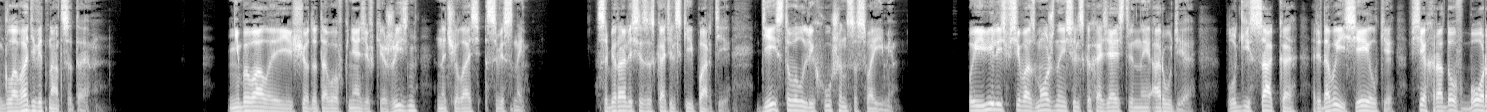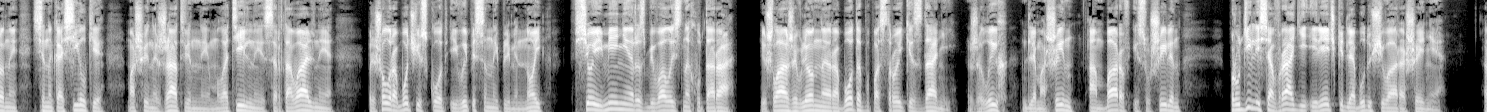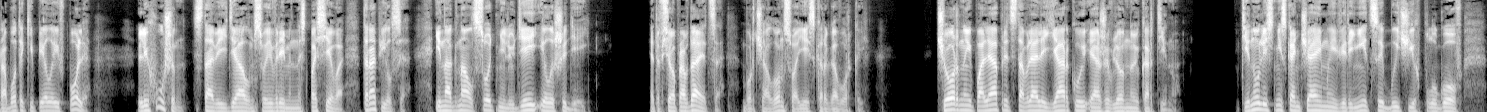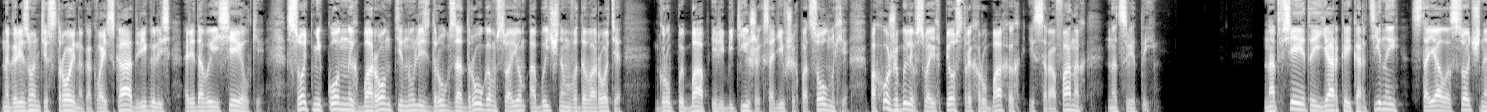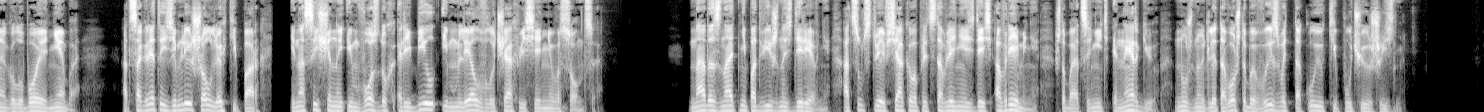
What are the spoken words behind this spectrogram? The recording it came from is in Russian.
Глава девятнадцатая Небывалая еще до того в Князевке жизнь началась с весны. Собирались изыскательские партии. Действовал Лихушин со своими. Появились всевозможные сельскохозяйственные орудия. Плуги сакка, рядовые сеялки, всех родов бороны, сенокосилки, машины жатвенные, молотильные, сортовальные — Пришел рабочий скот и выписанный племенной. Все имение разбивалось на хутора, и шла оживленная работа по постройке зданий, жилых, для машин, амбаров и сушилин. Прудились овраги и речки для будущего орошения. Работа кипела и в поле. Лихушин, ставя идеалом своевременность посева, торопился и нагнал сотни людей и лошадей. «Это все оправдается», — бурчал он своей скороговоркой. Черные поля представляли яркую и оживленную картину. Тянулись нескончаемые вереницы бычьих плугов, на горизонте стройно, как войска, двигались рядовые сеялки. Сотни конных барон тянулись друг за другом в своем обычном водовороте. Группы баб и ребятишек, садивших под солнухи, похожи были в своих пестрых рубахах и сарафанах на цветы. Над всей этой яркой картиной стояло сочное голубое небо. От согретой земли шел легкий пар, и насыщенный им воздух рябил и млел в лучах весеннего солнца. Надо знать неподвижность деревни, отсутствие всякого представления здесь о времени, чтобы оценить энергию, нужную для того, чтобы вызвать такую кипучую жизнь.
